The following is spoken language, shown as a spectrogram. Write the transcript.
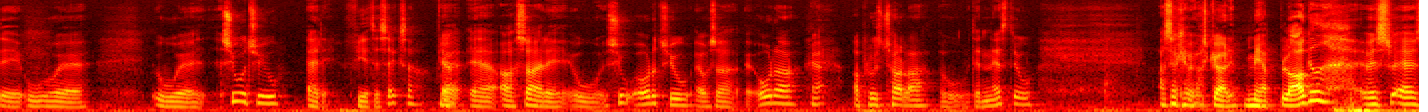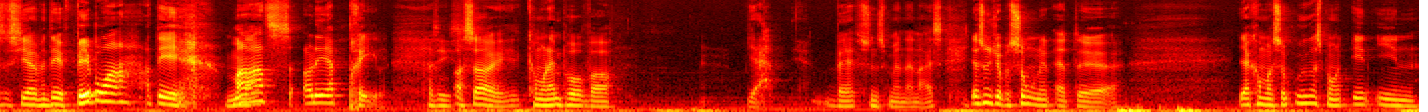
det er uge, øh, uge øh, 27, er det 4 til 6'er. Ja. Ja, og så er det uge 7, 28, er jo så 8'er. Ja. Og plus 12'er uge den næste uge. Og så kan vi også gøre det mere blokket, hvis jeg så siger, men det er februar, og det er marts, og det er april. Præcis. Og så øh, kommer det an på, hvor... Ja, hvad synes man er nice. Jeg synes jo personligt, at øh, jeg kommer som udgangspunkt ind i en...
